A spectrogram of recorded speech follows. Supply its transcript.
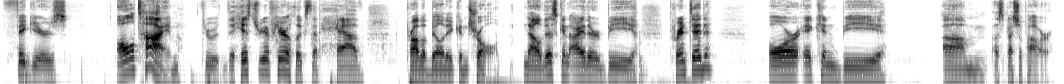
figures all time through the history of HeroClix that have probability control. Now, this can either be printed or it can be um, a special power.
